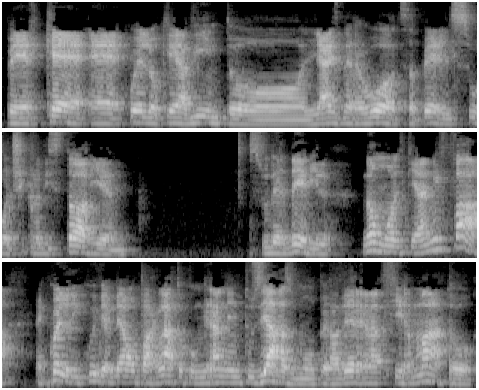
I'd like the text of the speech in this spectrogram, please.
perché è quello che ha vinto gli Eisner Awards per il suo ciclo di storie su Daredevil non molti anni fa, è quello di cui vi abbiamo parlato con grande entusiasmo per aver firmato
